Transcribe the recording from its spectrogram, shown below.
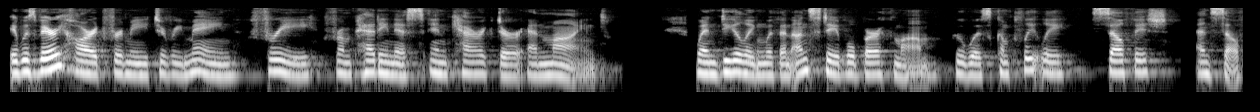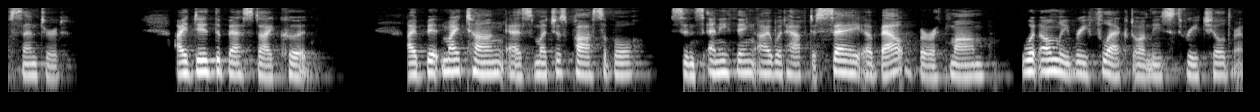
It was very hard for me to remain free from pettiness in character and mind when dealing with an unstable birth mom who was completely selfish and self centered. I did the best I could. I bit my tongue as much as possible, since anything I would have to say about birth mom would only reflect on these three children.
